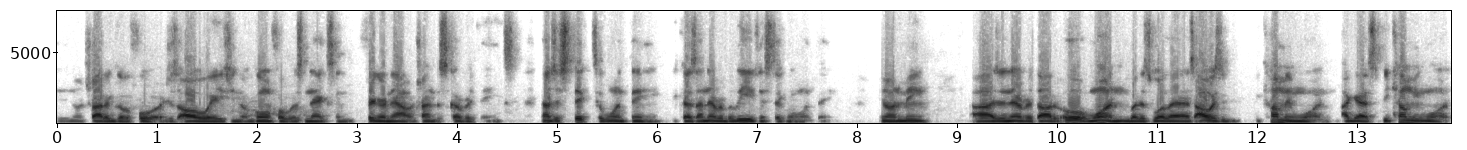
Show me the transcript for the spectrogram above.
you know try to go forward, just always you know going for what's next and figuring out and trying to discover things. Not just stick to one thing because I never believed in sticking one thing. You know what I mean? I just never thought of oh one, but as well as always becoming one. I guess becoming one.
